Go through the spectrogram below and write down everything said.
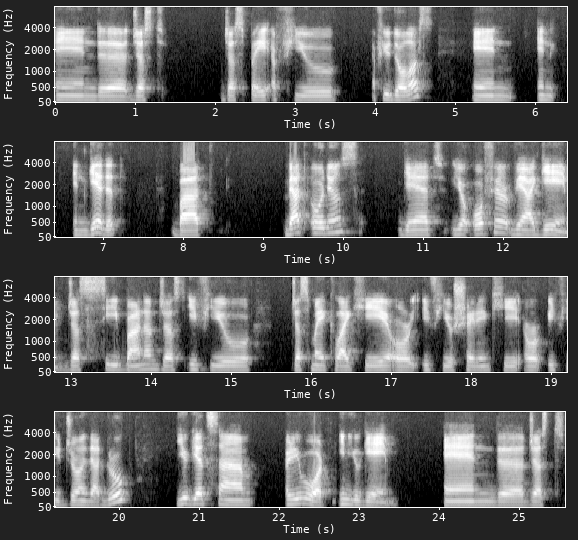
and uh, just just pay a few a few dollars and and and get it but that audience get your offer via game. Just see banner just if you just make like here or if you sharing here or if you join that group you get some reward in your game. And uh, just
